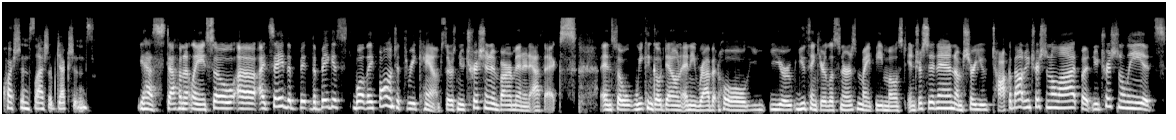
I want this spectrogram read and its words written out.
questions slash objections. Yes, definitely. So uh, I'd say the the biggest, well, they fall into three camps. There's nutrition, environment, and ethics. And so we can go down any rabbit hole you you think your listeners might be most interested in. I'm sure you talk about nutrition a lot, but nutritionally, it's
